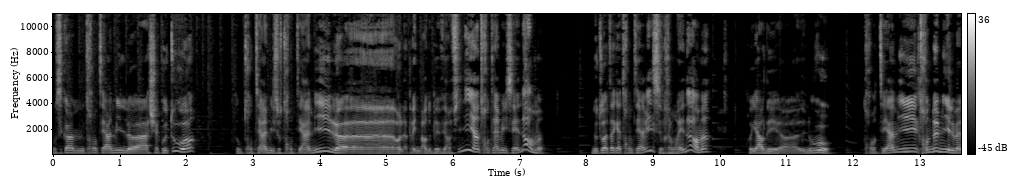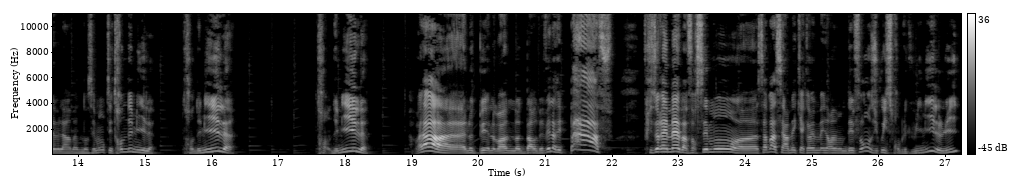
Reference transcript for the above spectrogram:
Donc c'est quand même 31 000 euh, à chaque auto. Hein. Donc 31 000 sur 31 000, euh, on n'a pas une barre de PV infinie. Hein. 31 000, c'est énorme. Une auto-attaque à 31 000, c'est vraiment énorme. Hein. Regardez, de nouveau. 31 000, 32 000 même là. Maintenant, c'est monté. 32 000. 32 000. 32 000. Voilà, notre, notre barre de PV, là, fait paf Freezer MF, bah forcément, euh, ça va, c'est un mec qui a quand même énormément de défense, du coup il se prend plus que 8000 lui.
